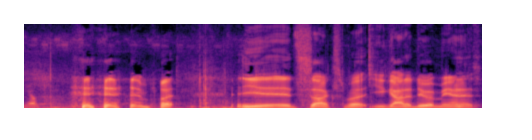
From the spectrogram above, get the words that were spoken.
Yep. but yeah, it sucks, but you got to do it, man. It,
